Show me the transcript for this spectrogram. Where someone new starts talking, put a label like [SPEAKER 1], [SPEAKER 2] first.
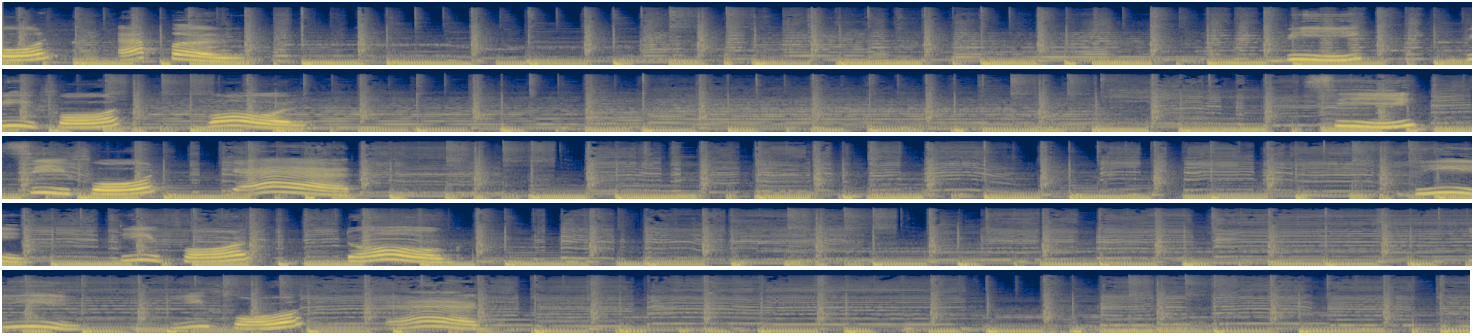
[SPEAKER 1] A for apple. B B for ball. C C for cat. D D for dog. E E for egg.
